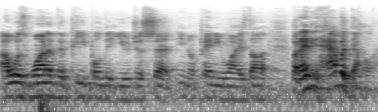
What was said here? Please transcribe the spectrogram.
I was one of the people that you just said, you know, penny wise dollar, but I didn't have a dollar.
